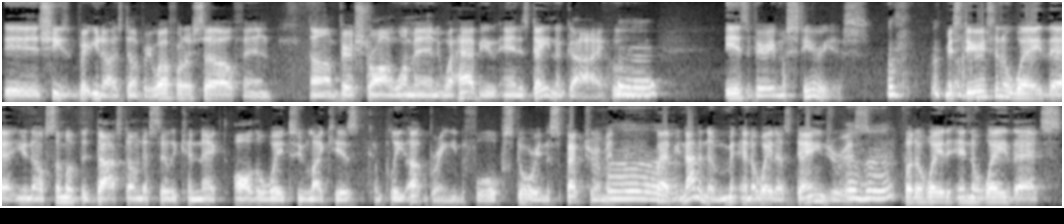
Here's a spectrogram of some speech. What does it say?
is she's very you know has done very well for herself and um, very strong woman and what have you, and is dating a guy who is Mm-hmm. very mysterious. mysterious in a way that you know some of the dots don't necessarily connect all the way to like his complete upbringing, the full story and the spectrum, and what have you. Not in a in a way that's dangerous, but a way to, in a way that's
